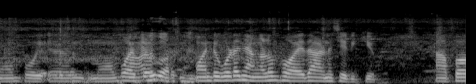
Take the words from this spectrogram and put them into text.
മോൻ പോയി മോൻ പോയപ്പോൾ മോന്റെ കൂടെ ഞങ്ങളും പോയതാണ് ശരിക്കും. അപ്പോൾ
